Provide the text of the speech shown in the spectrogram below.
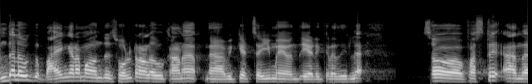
அந்தளவுக்கு பயங்கரமாக வந்து சொல்கிற அளவுக்கான விக்கெட்ஸையுமே வந்து எடுக்கிறது இல்லை. ஸோ ஃபஸ்ட்டு அந்த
